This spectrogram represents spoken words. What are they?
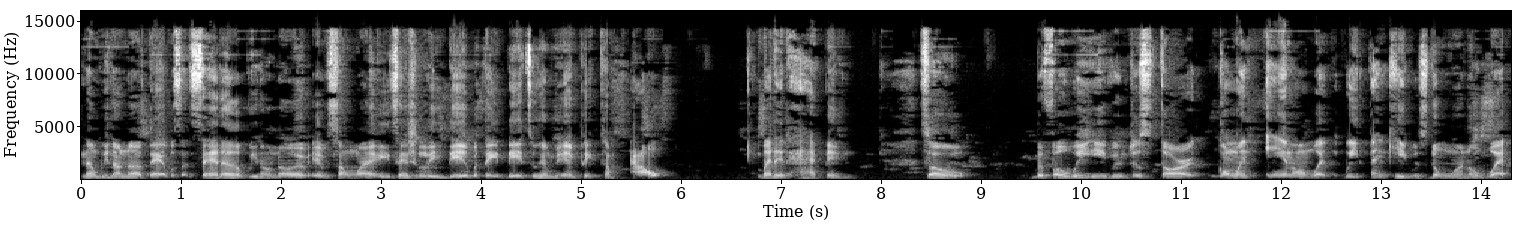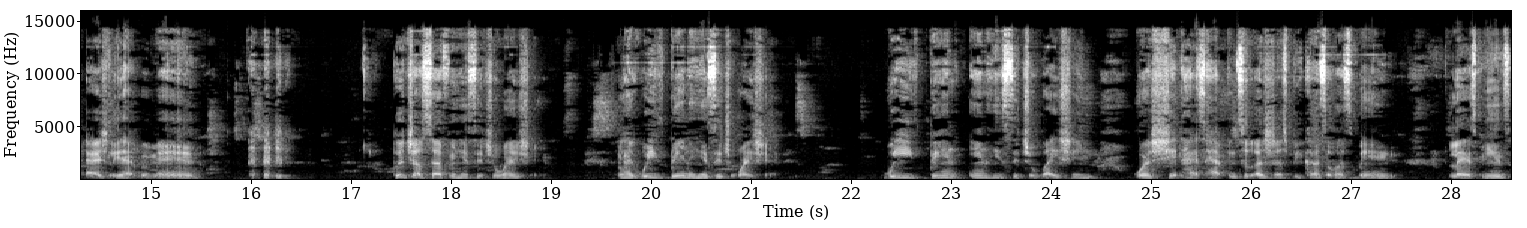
Now we don't know if that was a setup. We don't know if, if someone essentially did what they did to him and picked him out but it happened. So before we even just start going in on what we think he was doing or what actually happened, man, put yourself in his situation. Like we've been in his situation. We've been in his situation where shit has happened to us just because of us being lesbians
